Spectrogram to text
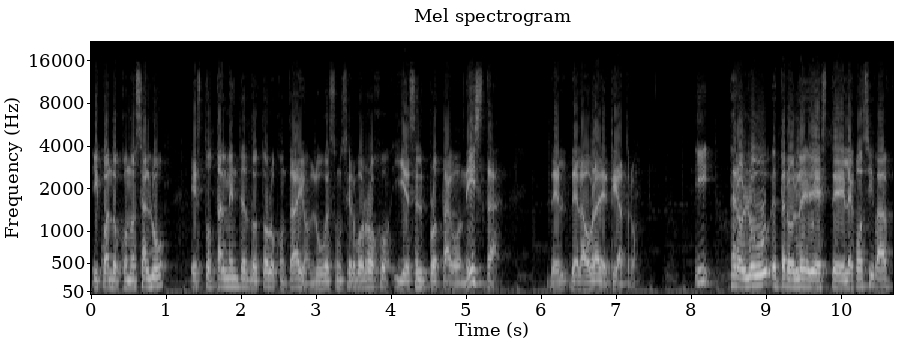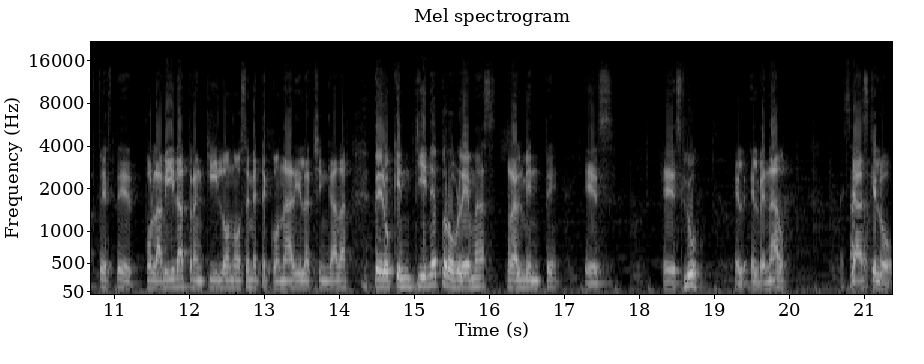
Y cuando conoce a Lu, es totalmente todo lo contrario. Lu es un ciervo rojo y es el protagonista de la obra de teatro. Y, pero Lu, pero este, Legoshi va este, por la vida tranquilo, no se mete con nadie, la chingada. Pero quien tiene problemas realmente es, es Lu, el, venado. Ya es que lo,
